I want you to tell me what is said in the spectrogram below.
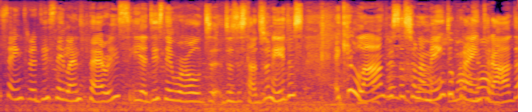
diferença entre a Disneyland Paris e a Disney World dos Estados Unidos. É que lá do estacionamento para a entrada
